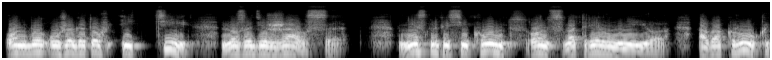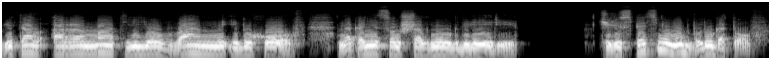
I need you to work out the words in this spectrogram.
Он был уже готов идти, но задержался. Несколько секунд он смотрел на нее, а вокруг витал аромат ее ванны и духов. Наконец он шагнул к двери. «Через пять минут буду готов».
